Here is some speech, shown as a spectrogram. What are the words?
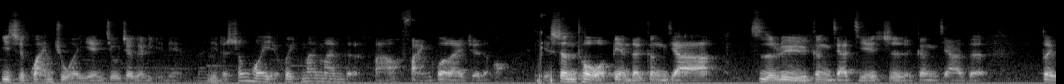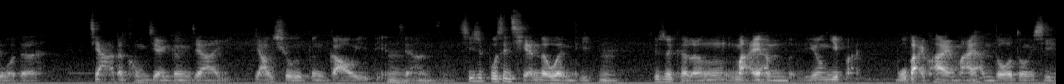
一直关注和研究这个理念，那你的生活也会慢慢的反而反过来觉得哦，也渗透我变得更加自律，更加节制，更加的对我的家的空间更加要求更高一点，这样子其实不是钱的问题，嗯，就是可能买很你用一百五百块买很多东西，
